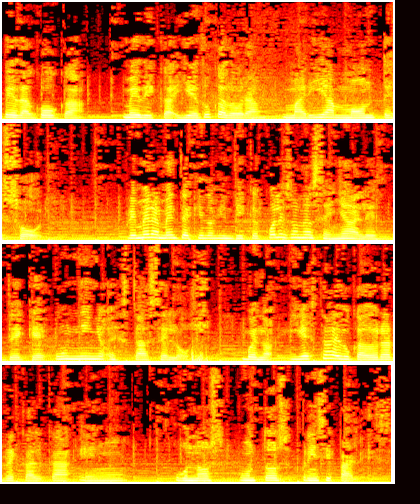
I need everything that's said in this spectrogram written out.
pedagoga, médica y educadora María Montessori. Primeramente aquí nos indica cuáles son las señales de que un niño está celoso. Bueno, y esta educadora recalca en unos puntos principales.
